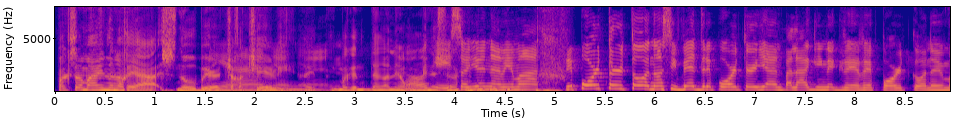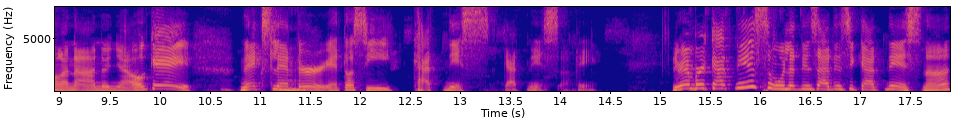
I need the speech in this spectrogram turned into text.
Pagsamahin na lang kaya snow bear at saka cherry. yan, Ay, yan. magandang ano yung okay. kombinasyon. So, yun na. May mga reporter to, no? Si Ved reporter yan. Palaging nagre-report ko ano yung mga naano niya. Okay. Next letter. Hmm. Ito si Katniss. Katniss. Okay. Remember Katniss? Sumulat din sa atin si Katniss, na?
